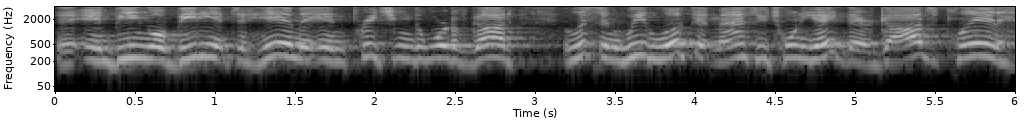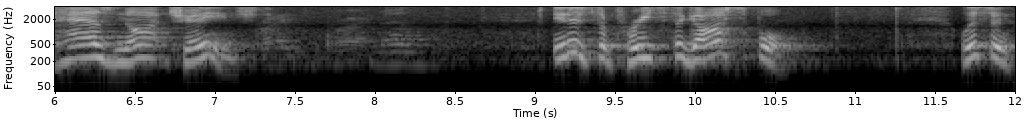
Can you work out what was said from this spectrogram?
and being obedient to Him and preaching the Word of God. Listen, we looked at Matthew 28 there. God's plan has not changed, it is to preach the gospel. Listen,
